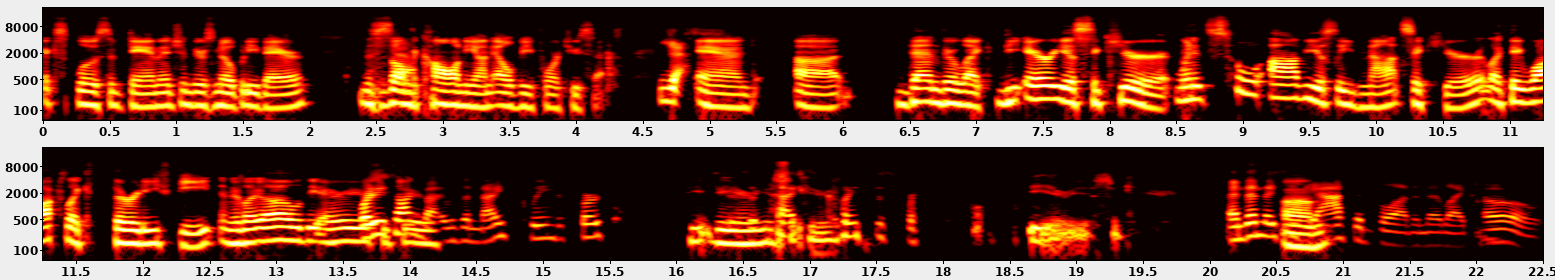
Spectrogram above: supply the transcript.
explosive damage and there's nobody there. This is on the colony on LV four two six, Yes. and uh, then they're like the area is secure when it's so obviously not secure. Like they walked like thirty feet and they're like, oh, the area. what are you talking about? It was a nice, clean dispersal. The, the area is nice, secure. clean dispersal. The area is secure. And then they see Um, the acid blood, and they're like, "Oh, oh.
